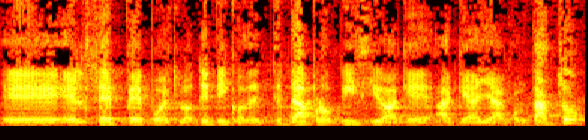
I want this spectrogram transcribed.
Eh, el césped, pues lo típico, da propicio a que, a que haya contacto.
